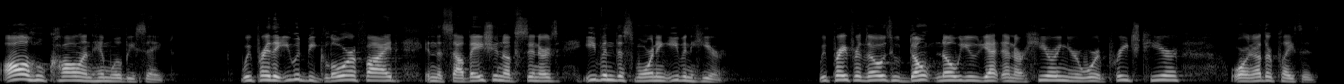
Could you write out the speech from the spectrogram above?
all who call on him will be saved. We pray that you would be glorified in the salvation of sinners, even this morning, even here. We pray for those who don't know you yet and are hearing your word preached here or in other places.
